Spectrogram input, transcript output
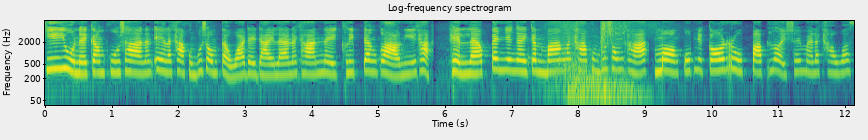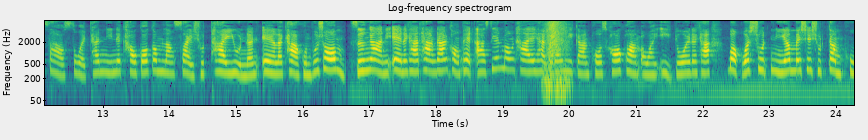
ที่อยู่ในกัมพูชานั่นเองละค่ะ คุณผู้ชมแต่ว่าใด ๆ แล้วนะคะ ในคลิปดังกล่าวนี้ค่ะ เห็นแล้วเป็นยังไงกันบ้างละคะ คุณผู้ชมคะ มองปุ๊บเนี่ยก็รู้ปั๊บเลยใช่ไหมล่ะคะว่าสาวสวยท่านนี้เนี่ยเขาก็กำลังใส่ชุดไทยอยู่นั่นเองละค่ะ คุณผู้ชม ซึ่งงานนี้เองนะคะ ทางด้านของเพจอาเซียนมองไทยค่ะ ก็ได้มีการโพสต์ข้อความเอาไว้อีกด้วยนะคะ บอกว่าชุดนี้ไม่ใช่ชุดกัมพู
